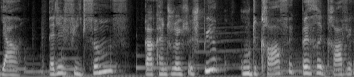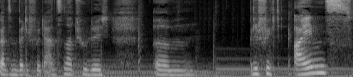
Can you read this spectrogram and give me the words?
Ja, Battlefield 5, gar kein schlechtes Spiel gute Grafik, bessere Grafik als in Battlefield 1 natürlich. Ähm, Battlefield 1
